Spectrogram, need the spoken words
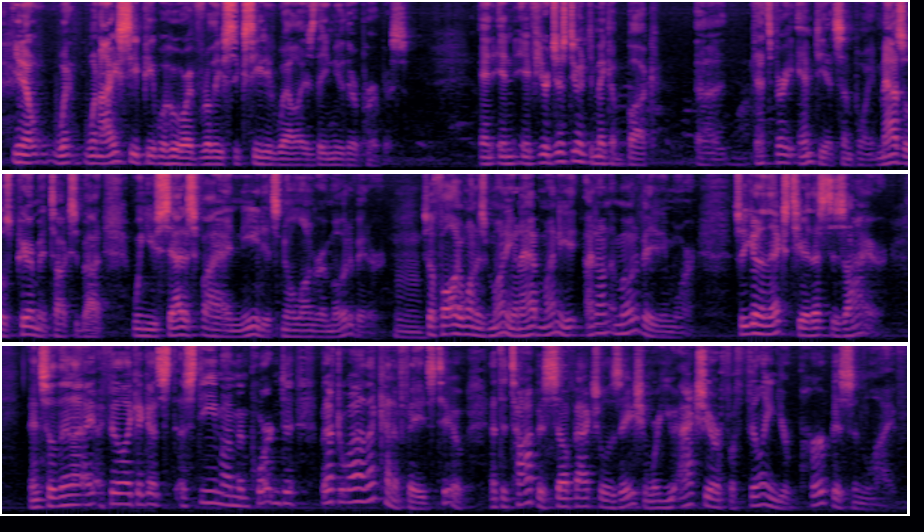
you know, when, when I see people who have really succeeded well, is they knew their purpose. And, and if you're just doing it to make a buck, uh, that's very empty at some point. Maslow's pyramid talks about when you satisfy a need, it's no longer a motivator. Mm. So if all I want is money and I have money, I don't motivate anymore. So you go to the next tier, that's desire. And so then I, I feel like I got esteem, I'm important to, but after a while that kind of fades too. At the top is self actualization, where you actually are fulfilling your purpose in life.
